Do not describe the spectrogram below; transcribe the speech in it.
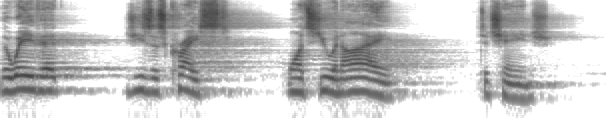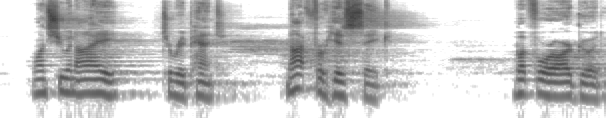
The way that Jesus Christ wants you and I to change, wants you and I to repent, not for his sake, but for our good.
